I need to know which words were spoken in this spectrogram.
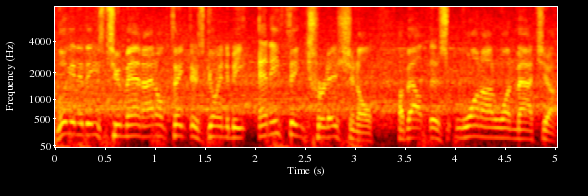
Looking at these two men, I don't think there's going to be anything traditional about this one-on-one matchup.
